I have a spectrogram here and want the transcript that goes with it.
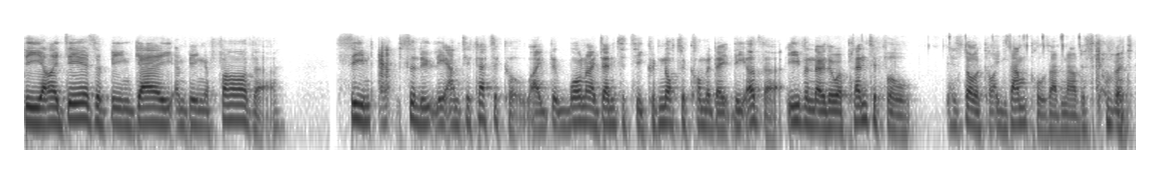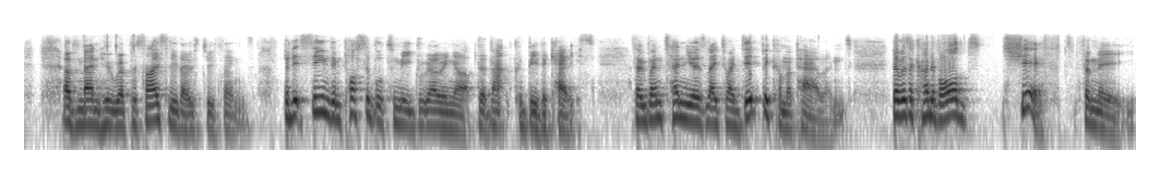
the ideas of being gay and being a father seemed absolutely antithetical. Like that one identity could not accommodate the other even though there were plentiful historical examples I've now discovered of men who were precisely those two things. But it seemed impossible to me growing up that that could be the case. So when 10 years later I did become a parent, there was a kind of odd shift for me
